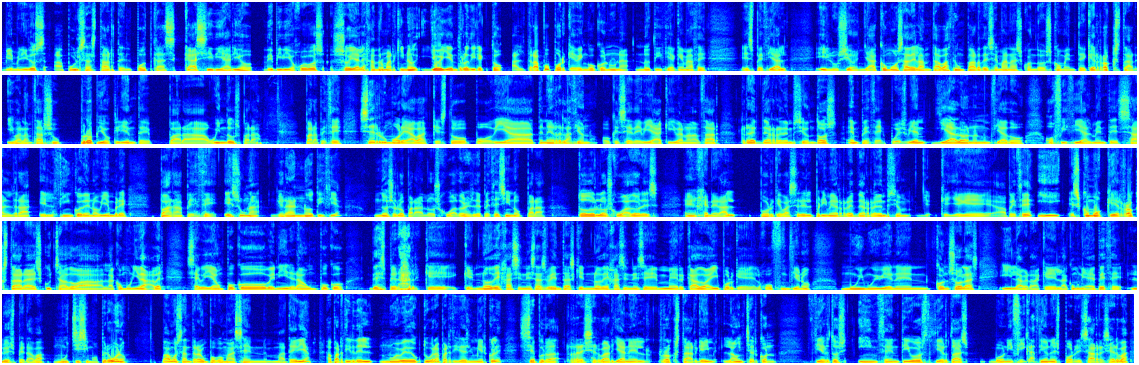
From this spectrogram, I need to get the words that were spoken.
Bienvenidos a Pulsa Start, el podcast casi diario de videojuegos. Soy Alejandro Marquino y hoy entro directo al trapo porque vengo con una noticia que me hace especial ilusión. Ya como os adelantaba hace un par de semanas cuando os comenté que Rockstar iba a lanzar su propio cliente para Windows, para para PC, se rumoreaba que esto podía tener relación o que se debía a que iban a lanzar Red Dead Redemption 2 en PC. Pues bien, ya lo han anunciado oficialmente, saldrá el 5 de noviembre para PC. Es una gran noticia, no solo para los jugadores de PC, sino para todos los jugadores en general porque va a ser el primer Red Dead Redemption que llegue a PC y es como que Rockstar ha escuchado a la comunidad. A ver, se veía un poco venir, era un poco de esperar que, no dejasen esas ventas, que no dejasen ese mercado ahí, porque el juego funcionó muy muy bien en consolas y la verdad que la comunidad de PC lo esperaba muchísimo. Pero bueno, Vamos a entrar un poco más en materia. A partir del 9 de octubre, a partir del miércoles, se podrá reservar ya en el Rockstar Game Launcher con ciertos incentivos, ciertas bonificaciones por esa reserva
